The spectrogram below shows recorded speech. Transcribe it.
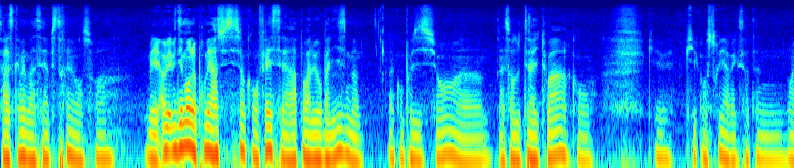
ça reste quand même assez abstrait en soi. Mais euh, évidemment, la première association qu'on fait, c'est un rapport à l'urbanisme, la composition, un, sorte de territoire qui est, qui est construit avec certaines ouais,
